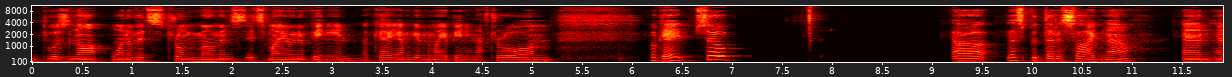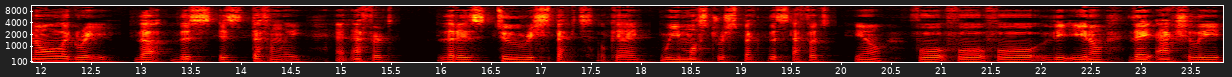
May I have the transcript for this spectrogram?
it was not one of its strong moments. It's my own opinion. Okay, I'm giving my opinion after all. I'm okay. So uh, let's put that aside now, and and all agree that this is definitely an effort that is to respect. Okay, we must respect this effort. You know, for for for the you know they actually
